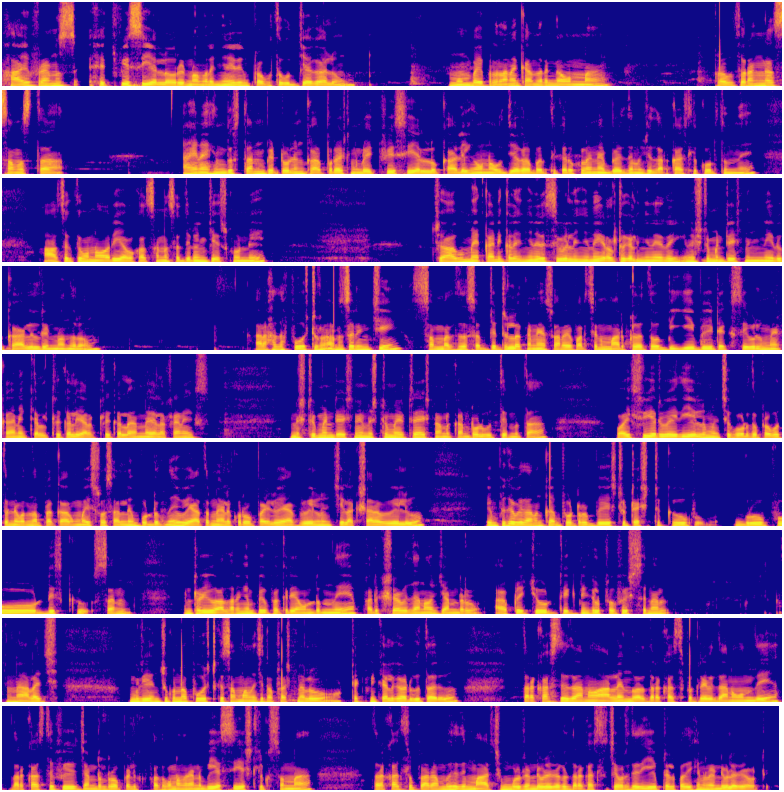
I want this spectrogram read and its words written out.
Hi friends హెచ్పిసిఎల్లో రెండు వందల engineering ప్రభుత్వ ఉద్యోగాలు. ముంబై ప్రధాన కేంద్రంగా ఉన్న ప్రభుత్వ రంగ సంస్థ అయిన హిందుస్థాన్ పెట్రోలియం కార్పొరేషన్ హెచ్పిసిఎల్లో ఖాళీగా ఉన్న ఉద్యోగాల భర్తీకి అర్హులైన అభ్యర్థుల నుంచి దరఖాస్తులు కోరుతుంది. ఆసక్తి ఉన్నవారు ఈ అవకాశాన్ని సద్వినియోగం చేసుకోండి. Job mechanical engineer civil engineer electrical engineer instrumentation engineer ఖాళీలు రెండు వందలు అర్హత పోస్టును అనుసరించి సంబంధిత సబ్జెక్టుల్లో కనీసం అరవై పర్సెంట్ మార్కులతో BE BTech civil mechanic electrical electrical and electronics instrumentation instrumentation and control ఉత్తీర్ణత. వయసు ఇరవై ఐదు ఏళ్ళు మించకూడదు. ప్రభుత్వ నిబంధన ప్రకారం వయసులో సడలింపు ఉంటుంది. వేతనం నెలకు రూపాయలు యాభై వేలు నుంచి లక్ష అరవై వేలు. ఎంపిక విధానం computer based test group group discussion interview ఆధారంగా ఎంపిక ప్రక్రియ ఉంటుంది. పరీక్షా విధానం general aptitude technical professional knowledge మీరు ఎంచుకున్న పోస్ట్కి సంబంధించిన ప్రశ్నలు టెక్నికల్గా అడుగుతారు. దరఖాస్తు విధానం ఆన్లైన్ ద్వారా దరఖాస్తు ప్రక్రియ విధానం ఉంది. దరఖాస్తు ఫీజు జనరల్ రూపాయలకు పదకొండు వందల ఎనభై ఎస్సీ ఎస్టీలకు సున్నా. దరఖాస్తులు ప్రారంభ తేదీ మార్చి మూడు రెండు వేల ఇరవై దరఖాస్తు చివరి తేదీ ఏప్రిల్ పదిహేను రెండు వేల ఇరవై ఒకటి.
